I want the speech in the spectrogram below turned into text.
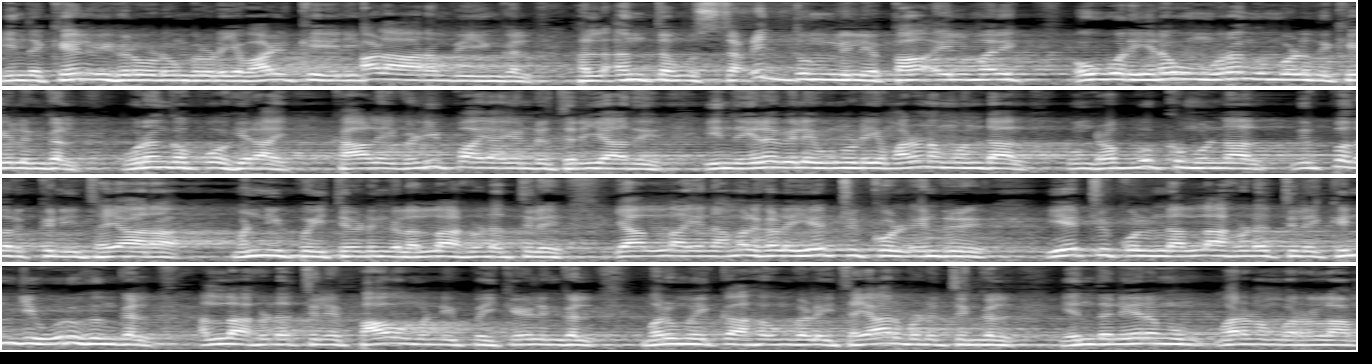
இந்த கேள்விகளோடு உங்களுடைய வாழ்க்கையை நீ வாழ ஆரம்பியுங்கள். ஹல் அன்த முஸ்தஇத்துன் லிலிகாஇல் மலிக். ஒவ்வொரு இரவும் உறங்கும் பொழுது கேளுங்கள் உறங்கப் போகிறாய். காலை வெளிப்பாயா என்று தெரியாது. இந்த இரவிலே உன்னுடைய மரணம் வந்தால் உன் ரப்புக்கு முன்னால் நிற்பதற்கு நீ தயாரா? மன்னிப்பை தேடுங்கள் அல்லாஹ்விடத்திலே. யா அல்லாஹ் என் அமல்களை ஏற்றுக்கொள். என்று ஏற்றுக்கொள்கின்ற அல்லாஹுடத்திலே கெஞ்சி உருகுங்கள். அல்லாஹுடத்திலே பாவ மன்னிப்பை கேளுங்கள். மறுமைக்காக உங்களை தயார்படுத்துங்கள். எந்த நேரமும் மரணம் வரலாம்.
